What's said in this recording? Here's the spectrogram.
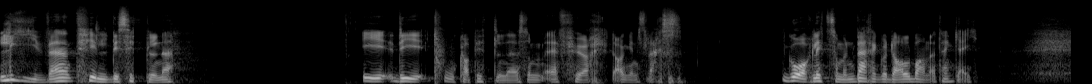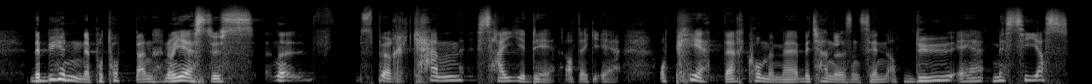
Livet til disiplene i de to kapitlene som er før dagens vers, går litt som en berg-og-dal-bane, tenker jeg. Det begynner på toppen når Jesus spør hvem sier det at jeg er. Og Peter kommer med bekjennelsen sin at du er Messias.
